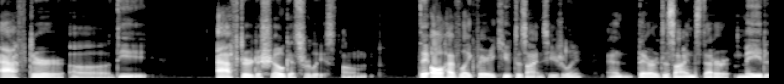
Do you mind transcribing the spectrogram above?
after uh, the after the show gets released. Um, they all have like very cute designs usually, and there are designs that are made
